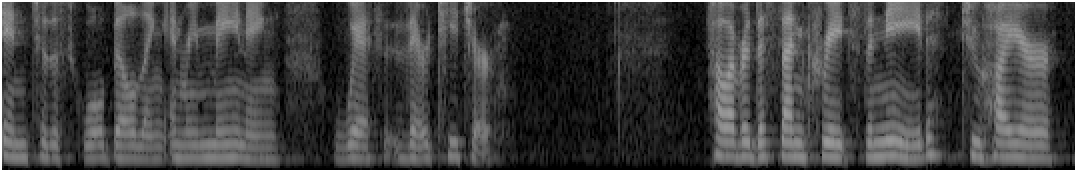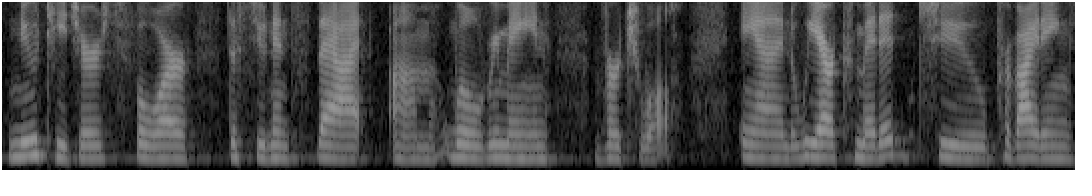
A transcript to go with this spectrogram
into the school building and remaining with their teacher. However, this then creates the need to hire new teachers for the students that um, will remain virtual. And we are committed to providing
